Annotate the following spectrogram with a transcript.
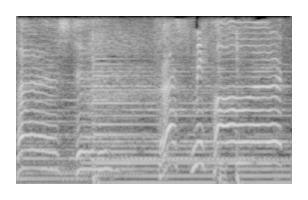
First to thrust me forward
